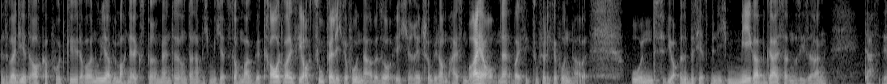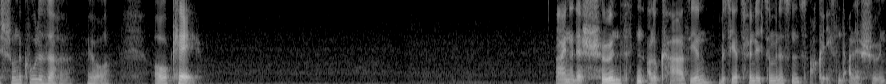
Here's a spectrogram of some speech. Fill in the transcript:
Wenn es bei dir jetzt auch kaputt geht. Aber nun ja, wir machen ja Experimente und dann habe ich mich jetzt doch mal getraut, weil ich sie auch zufällig gefunden habe. So, ich rede schon wieder um heißen Brei herum, ne? weil ich sie zufällig gefunden habe. Und ja, also bis jetzt bin ich mega begeistert, muss ich sagen. Das ist schon eine coole Sache. Ja, okay. Einer der schönsten Alokasien, bis jetzt finde ich zumindest. Okay, sind alle schön.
